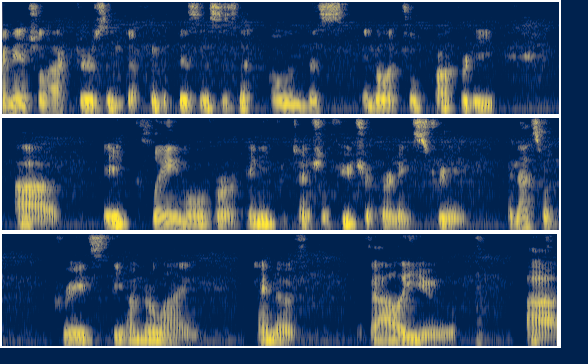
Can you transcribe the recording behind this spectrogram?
financial actors and definitely the businesses that own this intellectual property uh, a claim over any potential future earnings stream, and that's what creates the underlying kind of value uh,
